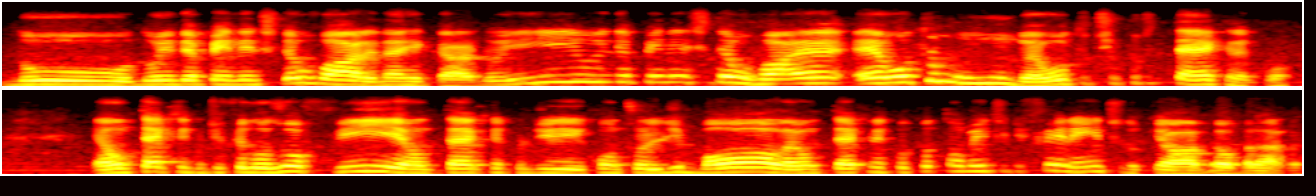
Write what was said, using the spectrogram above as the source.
do, do Independente Del Vale, né, Ricardo? E o Independente Del Vale é, é outro mundo, é outro tipo de técnico. É um técnico de filosofia, é um técnico de controle de bola, é um técnico totalmente diferente do que é o Abel Braga.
